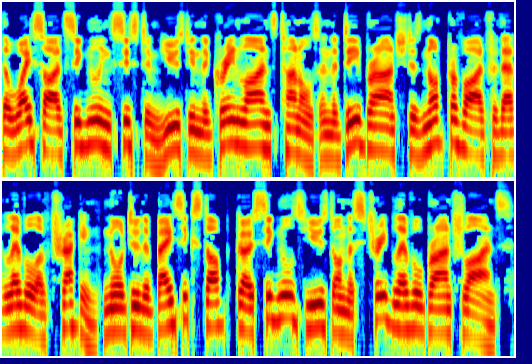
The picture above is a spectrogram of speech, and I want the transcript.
the wayside signaling system used in the Green Line's tunnels and the D branch does not provide for that level of tracking, nor do the basic stop-go signals used on the street-level branch lines.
